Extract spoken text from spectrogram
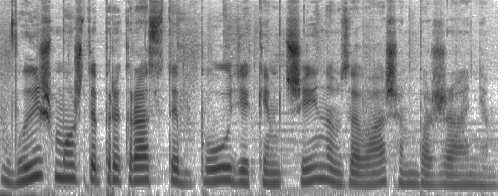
Ви ж можете прикрасити будь-яким чином за вашим бажанням.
